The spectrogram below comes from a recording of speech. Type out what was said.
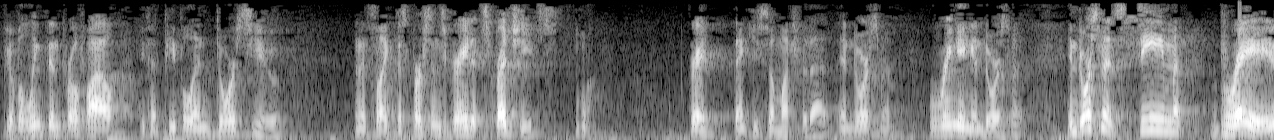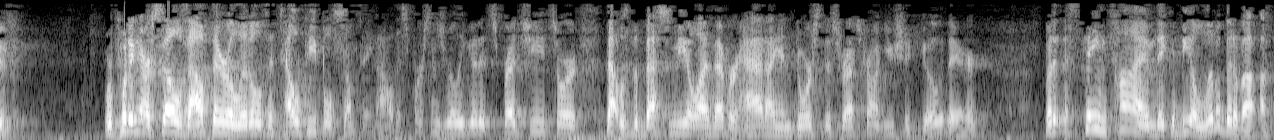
If you have a LinkedIn profile, you've had people endorse you, and it's like, this person's great at spreadsheets. great. Thank you so much for that endorsement. Ringing endorsement. Endorsements seem brave we're putting ourselves out there a little to tell people something. Oh, this person's really good at spreadsheets, or that was the best meal I've ever had. I endorse this restaurant. You should go there. But at the same time, they can be a little bit of a, a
